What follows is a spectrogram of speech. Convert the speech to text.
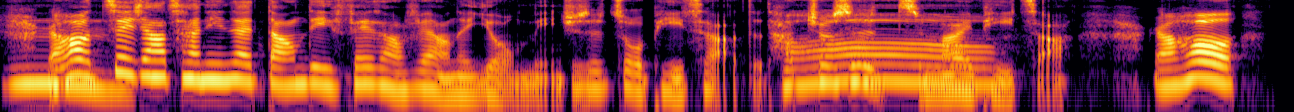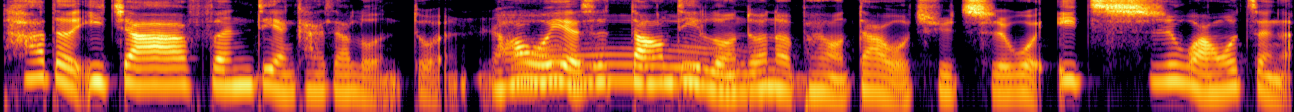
嗯、然后这家餐厅在当地非常非常的有名，就是做披萨的，它就是只卖披萨，哦、然后。他的一家分店开在伦敦，然后我也是当地伦敦的朋友带我去吃，我一吃完我整个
